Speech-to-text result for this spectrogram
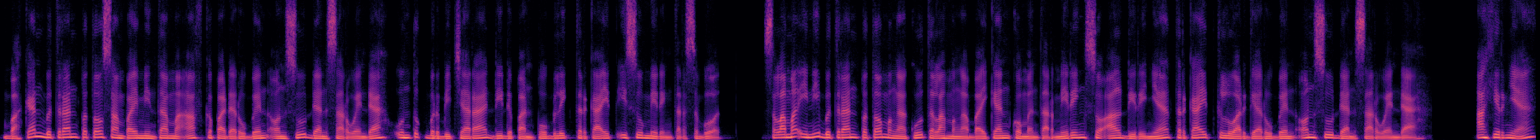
Bahkan Veteran Peto sampai minta maaf kepada Ruben Onsu dan Sarwendah untuk berbicara di depan publik terkait isu miring tersebut. Selama ini Veteran Peto mengaku telah mengabaikan komentar miring soal dirinya terkait keluarga Ruben Onsu dan Sarwendah. Akhirnya,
